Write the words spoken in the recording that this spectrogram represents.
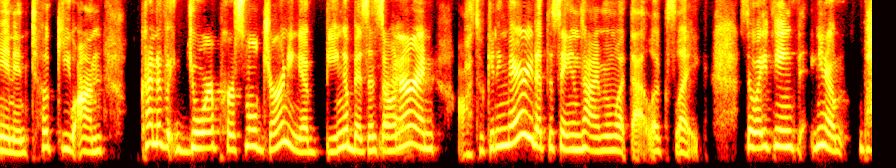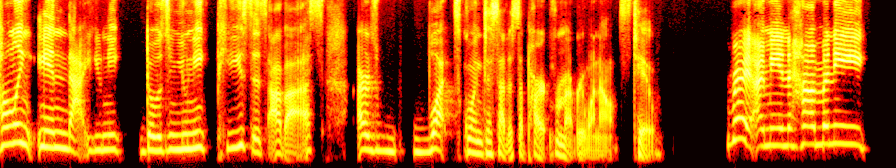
and took you on kind of your personal journey of being a business right. owner and also getting married at the same time and what that looks like. So I think, you know, pulling in that unique, those unique pieces of us are what's going to set us apart from everyone else too. Right. I mean, how many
